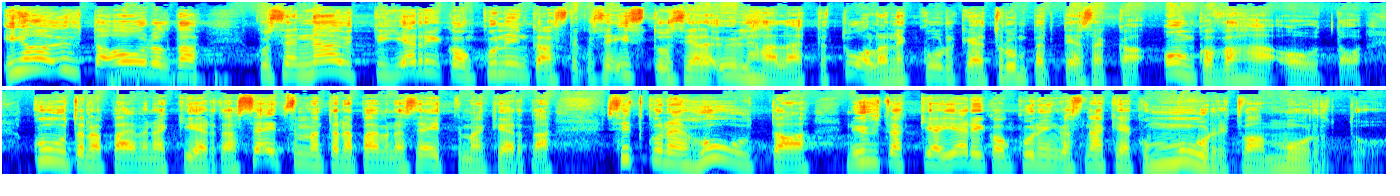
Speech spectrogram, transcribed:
Ihan yhtä oudolta, kun se näytti Jerikon kuninkaasta, kun se istuu siellä ylhäällä, että tuolla ne kurkee trumpettia sakaa. Onko vähän outoa? Kuutena päivänä kiertää, seitsemäntenä päivänä seitsemän kertaa. Sitten kun ne huutaa, niin yhtäkkiä Jerikon kuningas näkee, kun muurit vaan murtuu.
